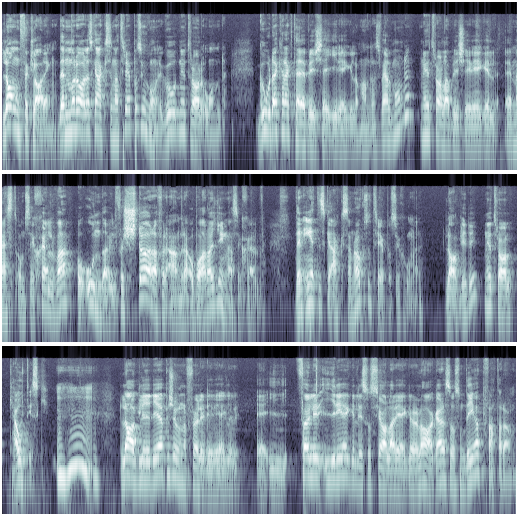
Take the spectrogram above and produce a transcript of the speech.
Lång förklaring. Den moraliska axeln har tre positioner, god, neutral, ond. Goda karaktärer bryr sig i regel om andras välmående, neutrala bryr sig i regel eh, mest om sig själva och onda vill förstöra för andra och bara gynna sig själv. Den etiska axeln har också tre positioner. Laglydig, neutral, kaotisk. Laglydiga personer följer i, regler, i, följer i regel de sociala regler och lagar så som de uppfattar dem.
